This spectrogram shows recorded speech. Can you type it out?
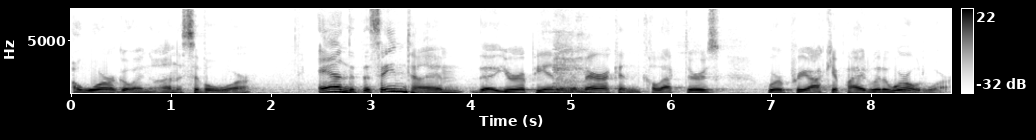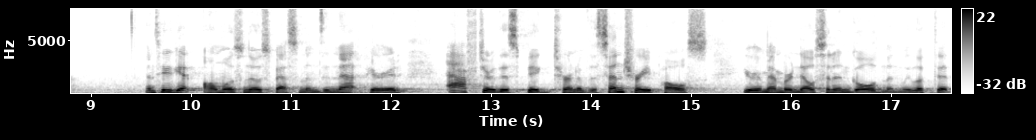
a war going on, a civil war, and at the same time the European and American collectors were preoccupied with a world war. And so you get almost no specimens in that period. After this big turn of the century pulse, you remember Nelson and Goldman. We looked at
